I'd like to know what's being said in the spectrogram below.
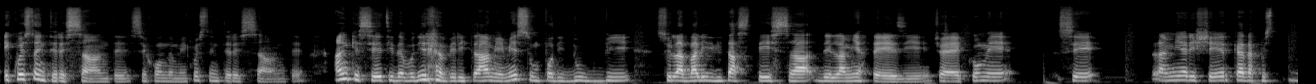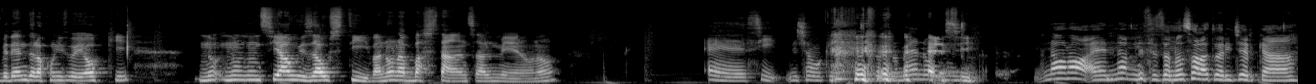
e, questo è interessante, secondo me, questo è interessante. Anche se ti devo dire la verità, mi hai messo un po' di dubbi sulla validità stessa della mia tesi, cioè è come se la mia ricerca, quest- vedendola con i tuoi occhi, no, no, non sia esaustiva, non abbastanza almeno, no? Eh sì, diciamo che secondo me non... eh sì. No, no, eh, no, nel senso non so la tua ricerca,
